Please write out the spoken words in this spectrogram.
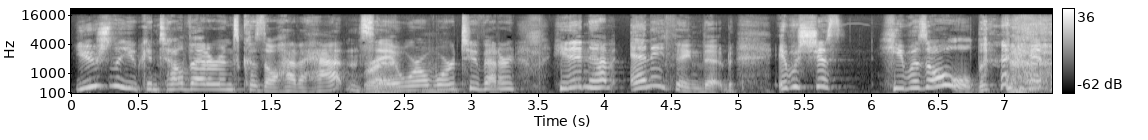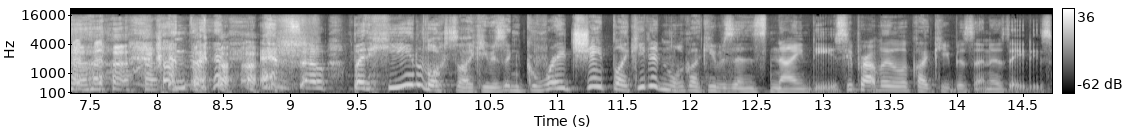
Usually, you can tell veterans because they'll have a hat and say Right. a World War II veteran. He didn't have anything that it was just he was old. and, and so, but he looked like he was in great shape. Like he didn't look like he was in his 90s. He probably looked like he was in his 80s.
